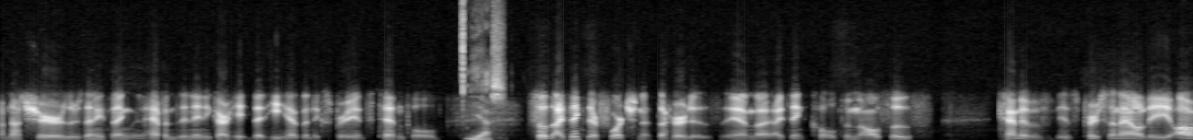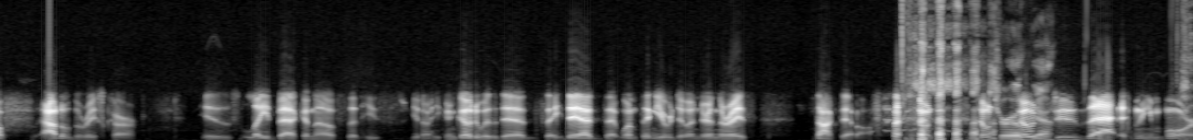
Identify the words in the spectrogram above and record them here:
I'm not sure there's anything that happens in any car he, that he hasn't experienced tenfold. Yes. So I think they're fortunate, the Hertas, and uh, I think Colton also's kind of his personality off out of the race car is laid back enough that he's you know he can go to his dad and say, Dad, that one thing you were doing during the race, knock that off. don't don't, True, don't yeah. do that anymore.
